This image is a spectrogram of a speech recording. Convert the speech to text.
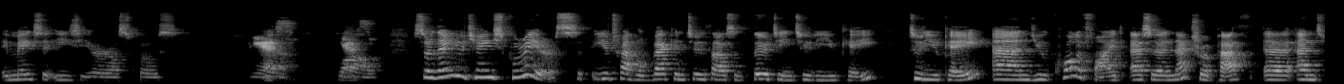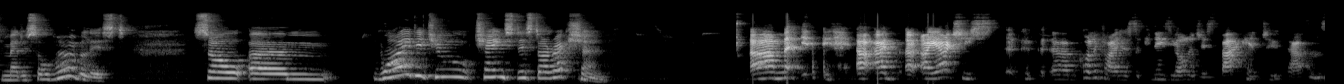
It makes it easier, I suppose. yes. Wow. Yes. So then you changed careers. You traveled back in 2013 to the UK to the UK and you qualified as a naturopath uh, and medicinal herbalist. So, um, why did you change this direction? Um, I, I, I, actually uh, qualified as a kinesiologist back in 2006.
